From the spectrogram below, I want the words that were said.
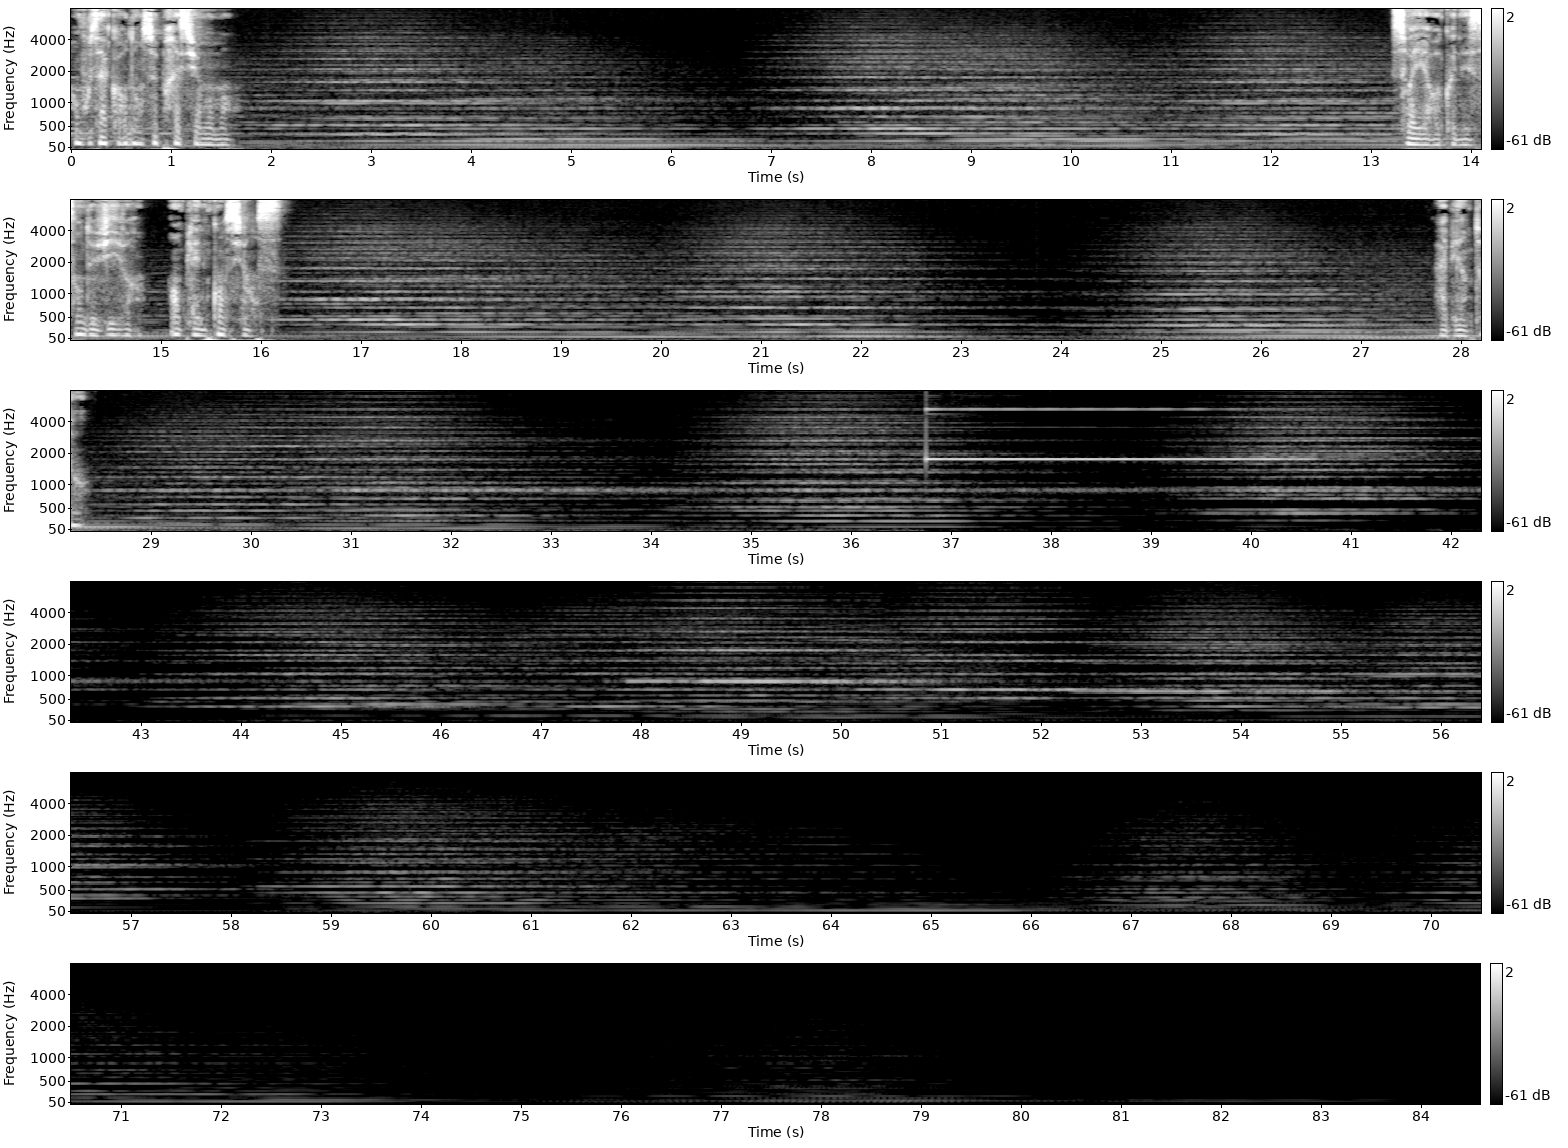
en vous accordant ce précieux moment. Soyez reconnaissant de vivre en pleine conscience. À bientôt.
